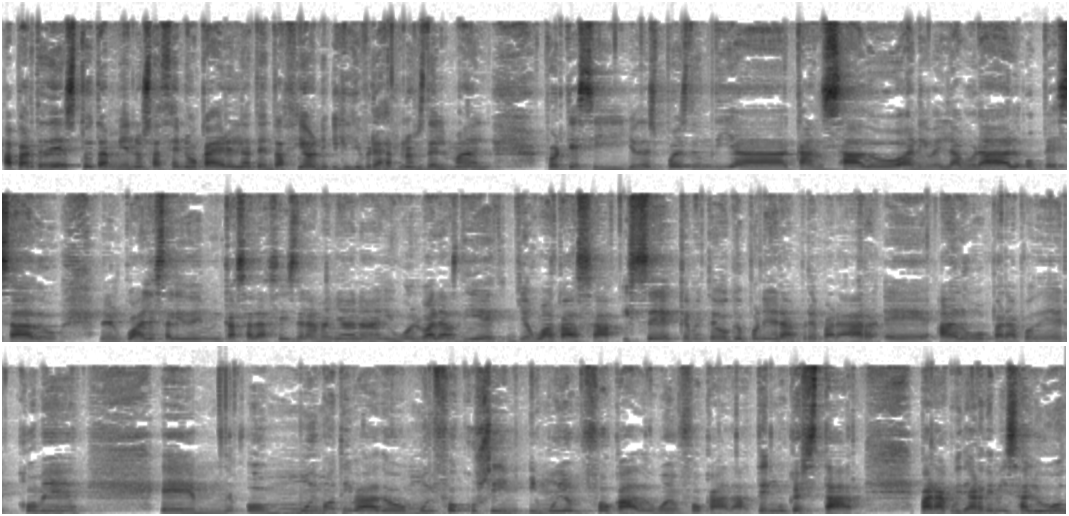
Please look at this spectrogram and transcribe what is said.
Aparte de esto, también nos hace no caer en la tentación y librarnos del mal, porque si yo después de un día cansado a nivel laboral o pesado, en el cual he salido de mi casa a las 6 de la mañana y vuelvo a las 10, llego a casa y sé que me tengo que poner a preparar eh, algo para poder comer, Em, o muy motivado, muy focusing y muy enfocado o enfocada tengo que estar para cuidar de mi salud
